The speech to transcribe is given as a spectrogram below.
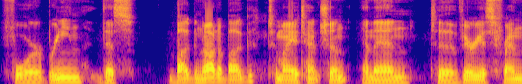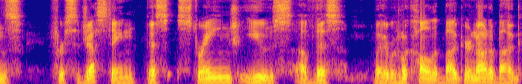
for bringing this bug, not a bug, to my attention, and then to various friends for suggesting this strange use of this, whether we call it a bug or not a bug.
